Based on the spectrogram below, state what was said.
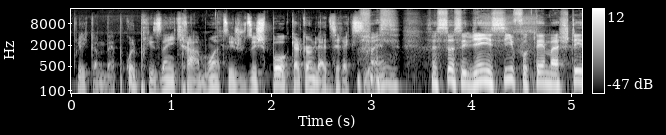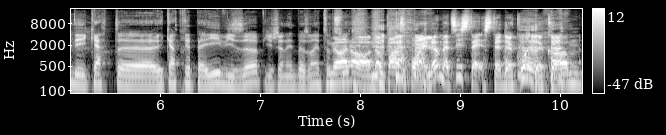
Puis il est comme, ben, pourquoi le président écrit à moi? Tu sais, je vous dis, je suis pas quelqu'un de la direction. C'est ça, c'est bien ici, il faut que tu m'acheter des cartes, euh, des cartes prépayées Visa, puis j'en ai besoin tout de Non, suite. non, on n'a pas à ce point-là, mais tu sais, c'était- c'était de quoi de comme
